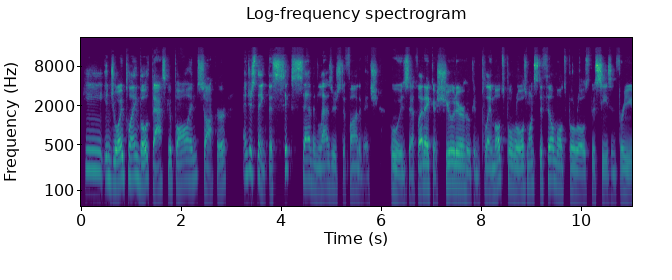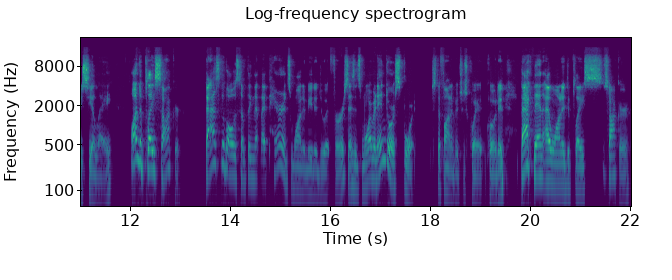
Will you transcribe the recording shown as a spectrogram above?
He enjoyed playing both basketball and soccer. And just think the six-seven Lazar Stefanovic, who is athletic, a shooter, who can play multiple roles, wants to fill multiple roles this season for UCLA, wanted to play soccer. Basketball is something that my parents wanted me to do at first, as it's more of an indoor sport. Stefanovic was qu- quoted. Back then, I wanted to play soccer,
